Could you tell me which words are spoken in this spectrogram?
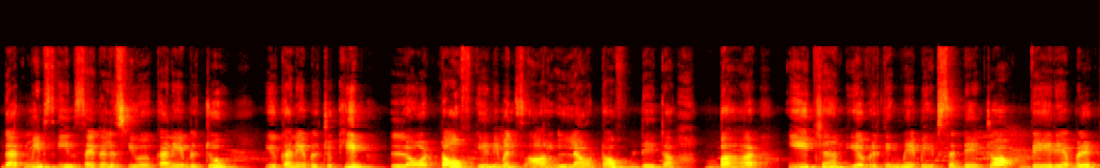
That means inside the list you can able to you can able to keep lot of elements or lot of data. But each and everything maybe it's a data variable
